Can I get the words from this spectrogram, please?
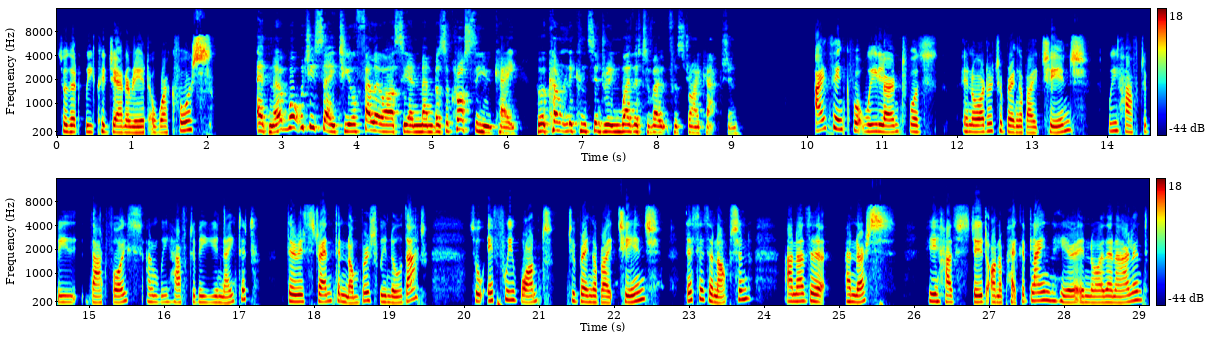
so that we could generate a workforce. Edna, what would you say to your fellow RCN members across the UK who are currently considering whether to vote for strike action? I think what we learned was in order to bring about change, we have to be that voice and we have to be united. There is strength in numbers, we know that. So if we want to bring about change, this is an option. And as a, a nurse who has stood on a picket line here in Northern Ireland,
